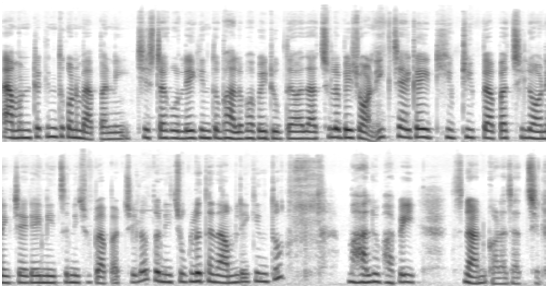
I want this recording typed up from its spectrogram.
এমনটা কিন্তু কোনো ব্যাপার নেই। চেষ্টা করলেই কিন্তু ভালোভাবেই ডুব দেওয়া যাচ্ছিল। বেশ অনেক জায়গায় ঢিপ ঢিপ ব্যাপার ছিল, অনেক জায়গায় নিচে, নিচু ব্যাপার ছিল। তো নিচুগুলোতে নামলে কিন্তু ভালোভাবেই স্নান করা যাচ্ছিল।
